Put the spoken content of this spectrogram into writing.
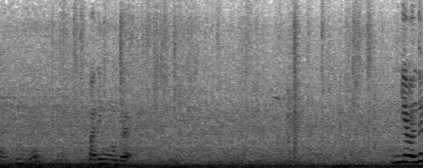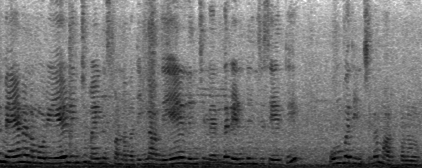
பதிமூன்று பதிமூன்று. இங்கே வந்து மேலே நம்ம ஒரு ஏழு இன்ச்சு மைனஸ் பண்ணோம் பார்த்தீங்களா அந்த ஏழு இன்ச்சிலேருந்து ரெண்டு இன்ச்சு சேர்த்து ஒம்பது இன்ச்சில் மார்க் பண்ணணும்.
